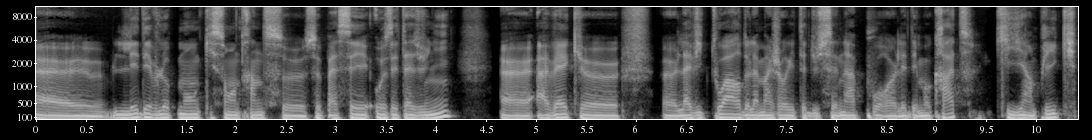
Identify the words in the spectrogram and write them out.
euh, les développements qui sont en train de se, se passer aux États-Unis euh, avec euh, la victoire de la majorité du Sénat pour les démocrates, qui implique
